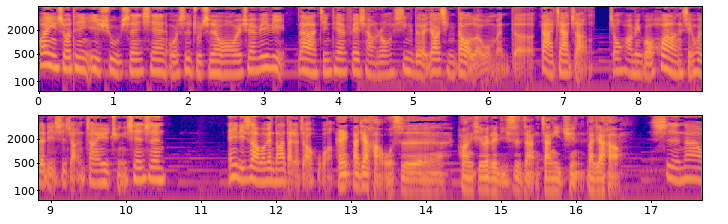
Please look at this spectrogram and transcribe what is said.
欢迎收听《艺术生鲜》，我是主持人王维轩 Vivi。那今天非常荣幸的邀请到了我们的大家长，中华民国画廊协会的理事长张义群先生。哎，理事长，我要跟大家打个招呼啊！哎，大家好，我是画廊协会的理事长张义群，大家好。是，那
